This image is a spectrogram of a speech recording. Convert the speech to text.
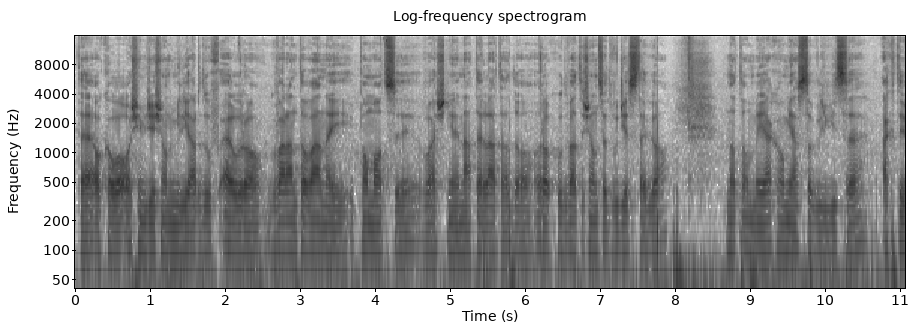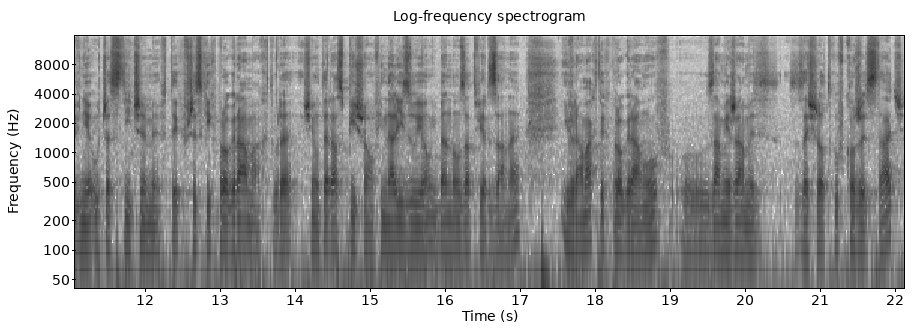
te około 80 miliardów euro gwarantowanej pomocy właśnie na te lata do roku 2020 no to my jako miasto Gliwice aktywnie uczestniczymy w tych wszystkich programach, które się teraz piszą, finalizują i będą zatwierdzane. I w ramach tych programów zamierzamy ze środków korzystać.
